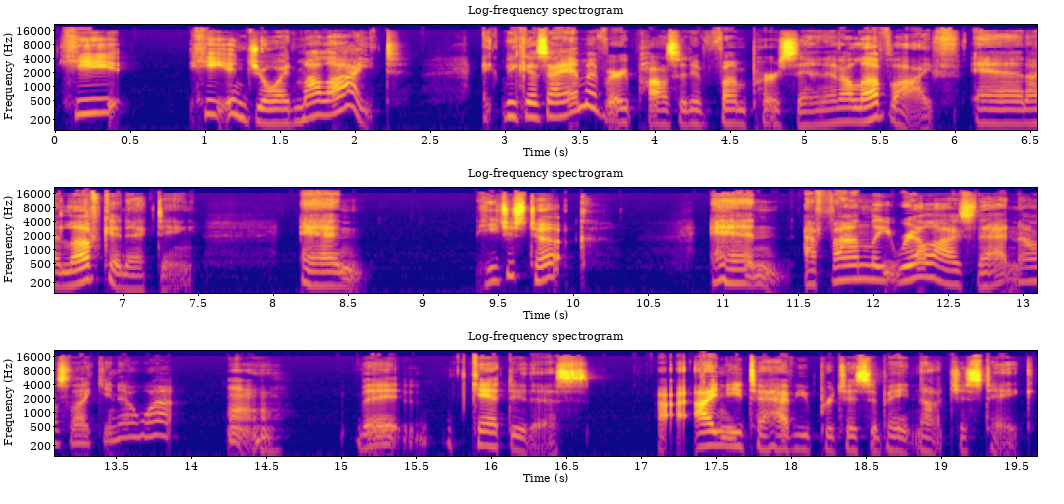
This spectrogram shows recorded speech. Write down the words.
he he enjoyed my light because I am a very positive, fun person, and I love life and I love connecting. And he just took. And I finally realized that, and I was like, you know what? Mm-mm, they can't do this. I, I need to have you participate, not just take.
